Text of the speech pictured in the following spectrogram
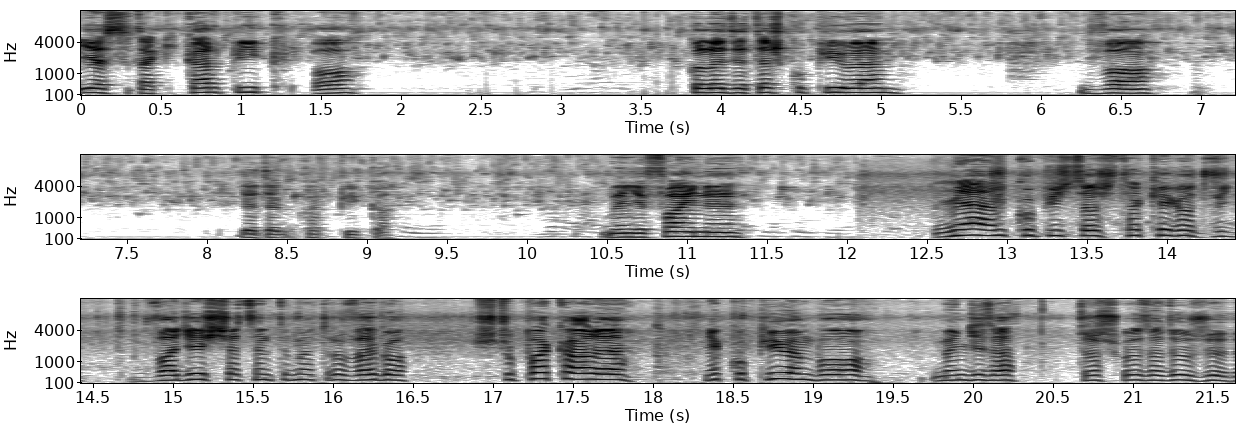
jest to taki karpik, o. Koledze też kupiłem dwa do tego karpika. Będzie fajny. Miałem kupić też takiego 20 centymetrowego szczupaka, ale nie kupiłem, bo będzie za troszkę za duży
